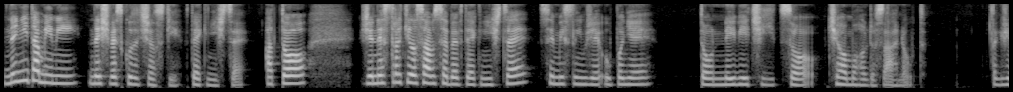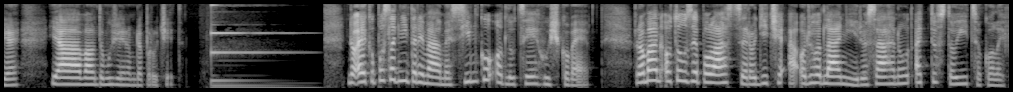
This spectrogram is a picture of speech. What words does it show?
není tam jiný, než ve skutečnosti v té knížce. A to, že nestratil sám sebe v té knížce, si myslím, že je úplně to největší, co, čeho mohl dosáhnout. Takže já vám to můžu jenom doporučit. No a jako poslední tady máme Símku od Lucie Huškové. Román o touze po lásce rodiče a odhodlání dosáhnout, ať to stojí cokoliv.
